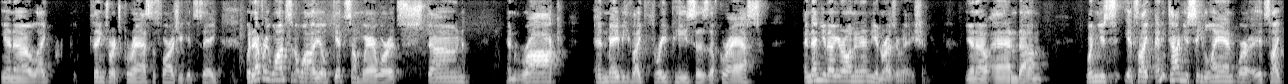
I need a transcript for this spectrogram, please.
you know, like things where it's grass as far as you could see. But every once in a while, you'll get somewhere where it's stone and rock and maybe like three pieces of grass. And then you know you're on an Indian reservation, you know, and um, when you see, it's like anytime you see land where it's like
